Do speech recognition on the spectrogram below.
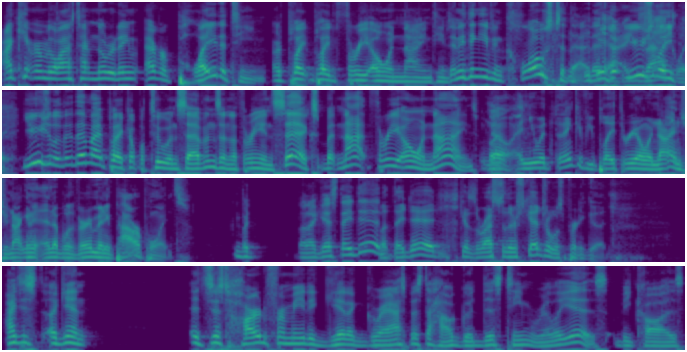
I can't remember the last time Notre Dame ever played a team or played played three zero and nine teams. Anything even close to that? Yeah, they're usually, exactly. usually they- they might play a couple two and sevens and a three and six, but not three zero and nines. But no, and you would think if you play three zero and nines, you're not going to end up with very many power points. but but I guess they did. But they did because the rest of their schedule was pretty good. I just again, it's just hard for me to get a grasp as to how good this team really is because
